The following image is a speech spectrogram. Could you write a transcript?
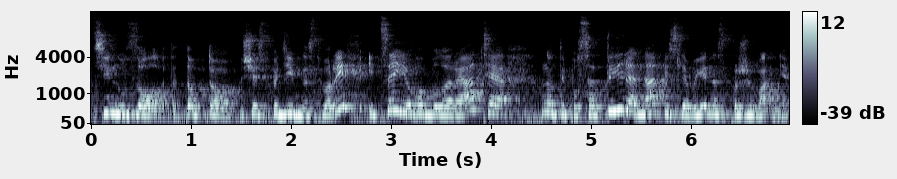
ціну золота, тобто щось подібне створив, і це його була реакція, ну типу сатира на післявоєнне споживання.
